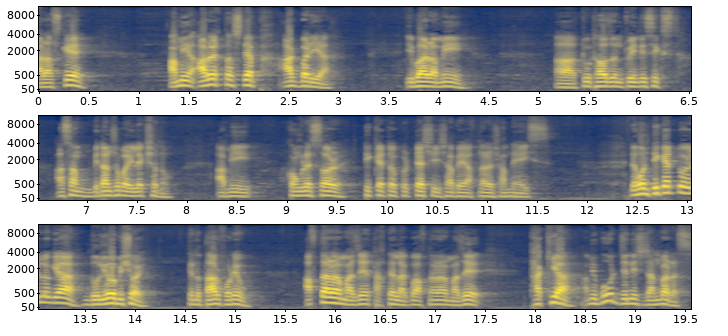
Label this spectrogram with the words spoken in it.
আর আজকে আমি আরও একটা স্টেপ আগবাড়িয়া এবার আমি two thousand twenty six Assam বিধানসভা ইলেকশনও আমি কংগ্রেসের টিকেটের প্রত্যাশী হিসাবে আপনার সামনে আইস দেখুন টিকেটটো হইল গিয়া দলীয় বিষয়, কিন্তু তারপরেও আপনার মাঝে থাকতে লাগবো আপনার মাঝে থাকিয়া, আমি বহুত জিনিস জানবার আছে।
